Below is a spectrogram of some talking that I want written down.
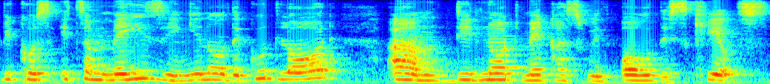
because it's amazing you know the good lord um, did not make us with all the skills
